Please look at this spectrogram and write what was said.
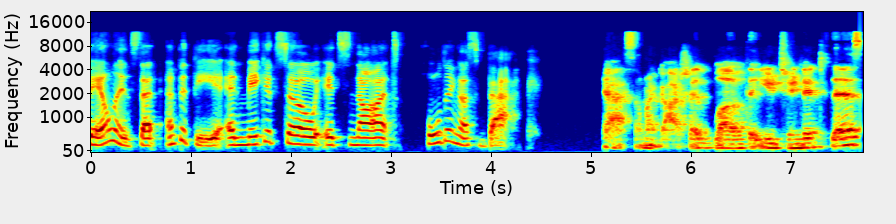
balance that empathy and make it so it's not holding us back? Yes. Oh my gosh. I love that you tuned into this.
